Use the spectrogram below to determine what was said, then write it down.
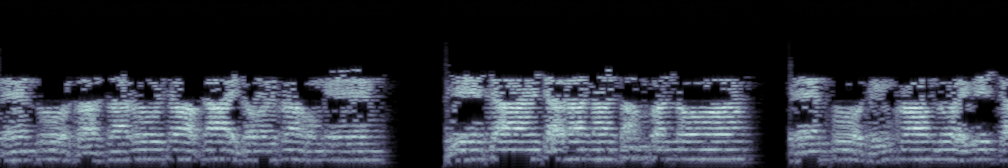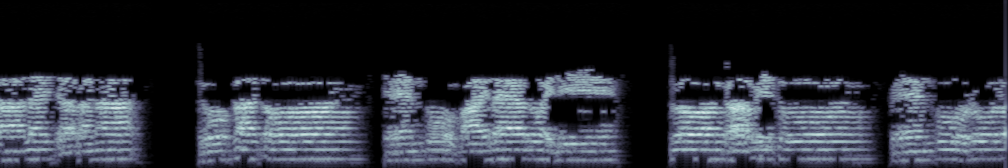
เป็นผู้ตรัสรู้ชอบได้โดยพระองค์เองวิจารจารณะสัมปันโน ถึงพร้อมด้วยวิชาและจารณะสุขโตเป็นผู้ไปแล้วด้วยดีโลกาวิทูเป็นผู้รู้โล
